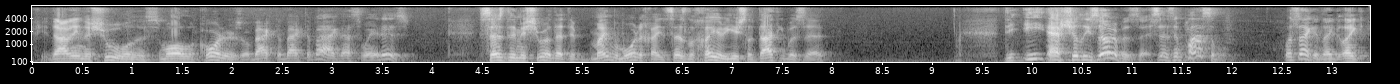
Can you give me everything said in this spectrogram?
if you're davening the shul in the small quarters or back to back to back. That's the way it is. Says the Mishra that the Ma'amar Mordechai says l'chayir yesh ladati. The ef bazeh it says impossible. One second, like like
